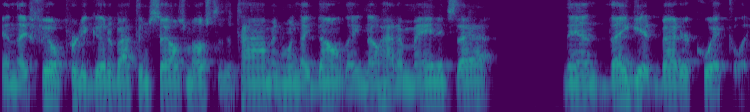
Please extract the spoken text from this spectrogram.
and they feel pretty good about themselves most of the time, and when they don't, they know how to manage that, then they get better quickly.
